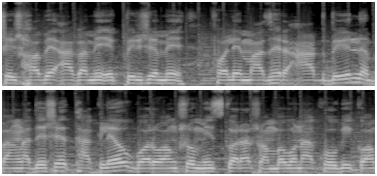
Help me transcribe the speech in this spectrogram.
শেষ হবে আগামী একত্রিশে মে। ফলে মাঝের আট দিন বাংলাদেশে থাকলেও বড় অংশ মিস করার সম্ভাবনা খুবই কম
